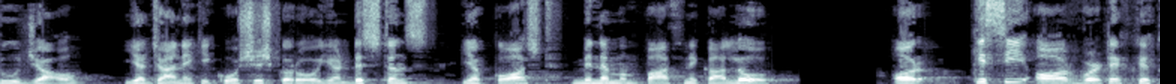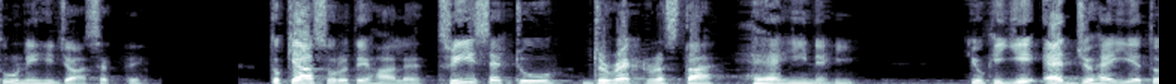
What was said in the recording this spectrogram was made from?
2 جاؤ یا جانے کی کوشش کرو یا ڈسٹنس یا کاسٹ منیمم پاس نکالو اور کسی اور ورٹیکس کے تھرو نہیں جا سکتے۔ تو کیا صورت حال ہے؟ 3 سے 2 ڈائریکٹ رستہ ہے ہی نہیں۔ کیونکہ یہ ایج جو ہے یہ تو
